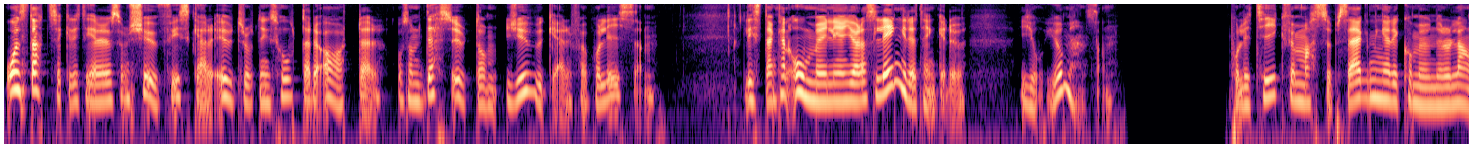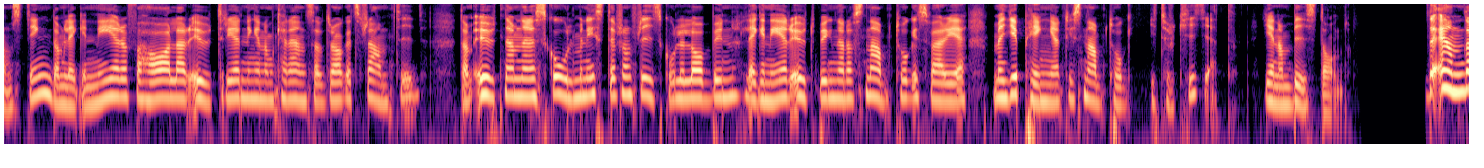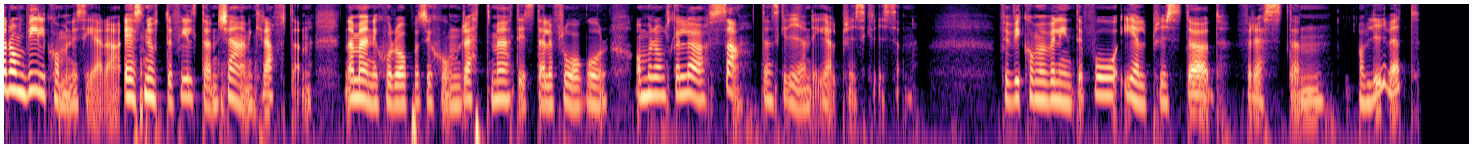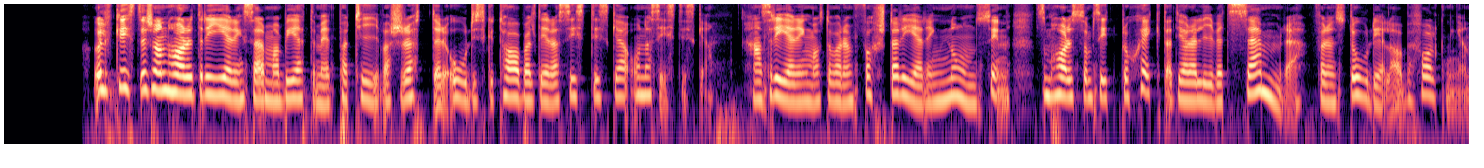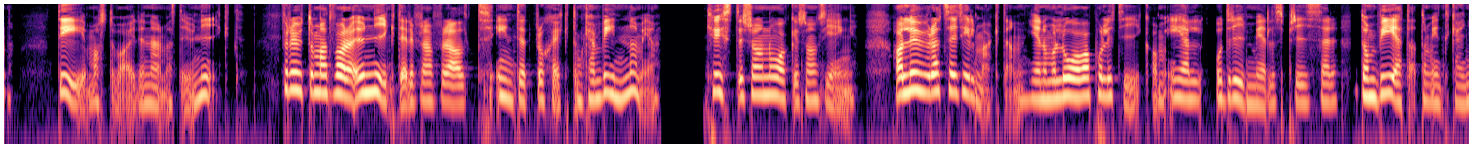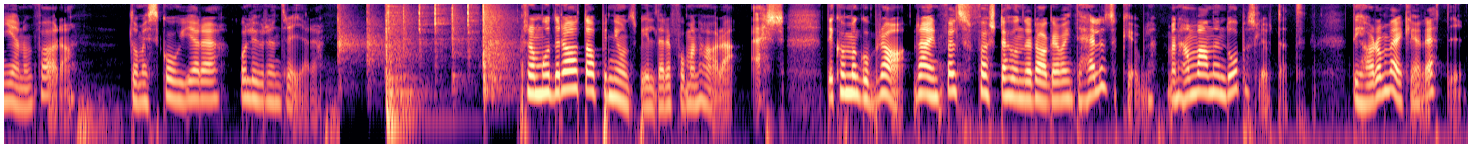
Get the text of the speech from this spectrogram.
och en statssekreterare som tjuvfiskar utrotningshotade arter och som dessutom ljuger för polisen. Listan kan omöjligen göras längre, tänker du? Jojomensan. Politik för massuppsägningar i kommuner och landsting. De lägger ner och förhalar utredningen om karensavdragets framtid. De utnämner en skolminister från friskolelobbyn, lägger ner utbyggnad av snabbtåg i Sverige men ger pengar till snabbtåg i Turkiet genom bistånd. Det enda de vill kommunicera är snuttefilten kärnkraften, när människor och opposition rättmätigt ställer frågor om hur de ska lösa den skriande elpriskrisen. För vi kommer väl inte få elprisstöd för resten av livet? Ulf Kristersson har ett regeringssamarbete med ett parti vars rötter odiskutabelt är rasistiska och nazistiska. Hans regering måste vara den första regering någonsin som har som sitt projekt att göra livet sämre för en stor del av befolkningen. Det måste vara i det närmaste unikt. Förutom att vara unikt är det framförallt inte ett projekt de kan vinna med. Kristersson och Åkessons gäng har lurat sig till makten genom att lova politik om el och drivmedelspriser de vet att de inte kan genomföra. De är skojare och lurendrejare. Från moderata opinionsbildare får man höra äsch, det kommer gå bra. Reinfeldts första hundra dagar var inte heller så kul, men han vann ändå på slutet. Det har de verkligen rätt i.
